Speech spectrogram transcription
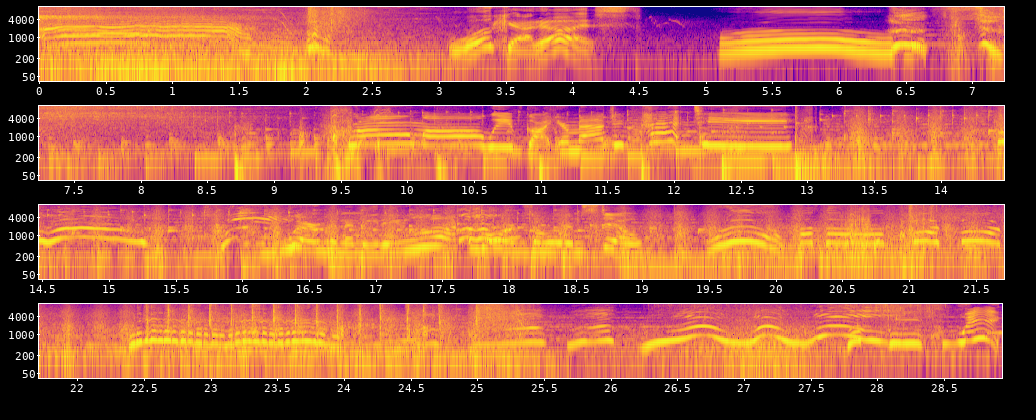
Ah! Look at us! Chroma, we've got your magic pet tea! We're gonna need a lot of arms to hold him still. Quick!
